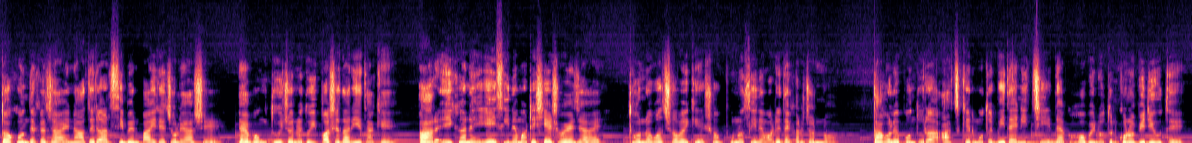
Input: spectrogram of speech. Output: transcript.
তখন দেখা যায়, নাদের আর সিমেন্ট বাইরে চলে আসে এবং দুইজনে দুই পাশে দাঁড়িয়ে থাকে। আর এইখানে এই সিনেমাটি শেষ হয়ে যায়। ধন্যবাদ সবাইকে সম্পূর্ণ সিনেমাটি দেখার জন্য। তাহলে বন্ধুরা, আজকের মতো বিদায় নিচ্ছি। দেখা হবে নতুন কোনো ভিডিওতে।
